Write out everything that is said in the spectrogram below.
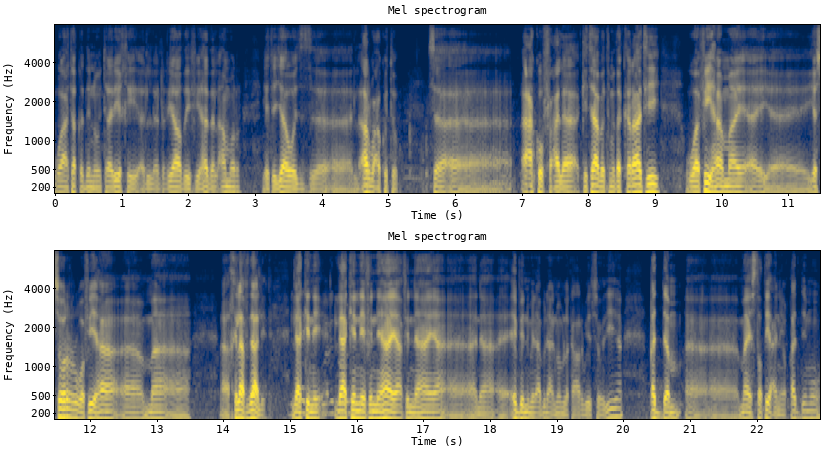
واعتقد انه تاريخي الرياضي في هذا الامر يتجاوز الاربع كتب. ساعكف على كتابة مذكراتي وفيها ما يسر وفيها ما خلاف ذلك. لكني لكني في النهايه في النهاية أنا ابن من أبناء المملكة العربية السعودية قدم ما يستطيع أن يقدمه.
